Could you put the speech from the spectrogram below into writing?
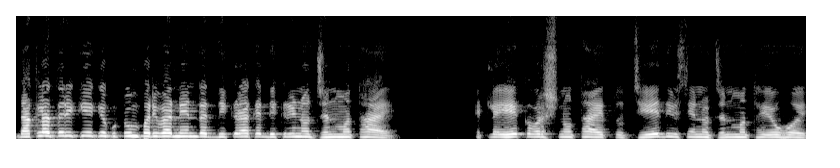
દાખલા તરીકે કે કુટુંબ પરિવારની અંદર દીકરા કે દીકરીનો જન્મ થાય, એટલે એક વર્ષનો થાય, તો જે દિવસે એનો જન્મ થયો હોય,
